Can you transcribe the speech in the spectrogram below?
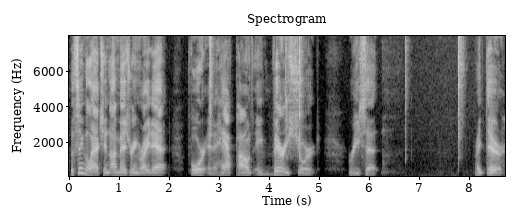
The single action I'm measuring right at four and a half pounds, a very short reset. Right there.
